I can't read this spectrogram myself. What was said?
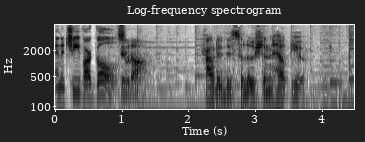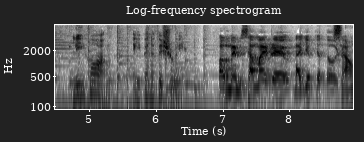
and achieve our goals. How did this solution help you? Li Hoang, a beneficiary. Phần mềm Sao Mai Braille đã giúp cho tôi Sao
